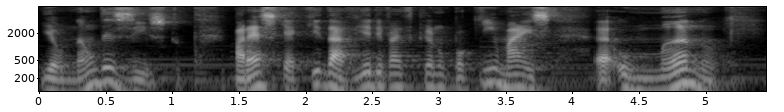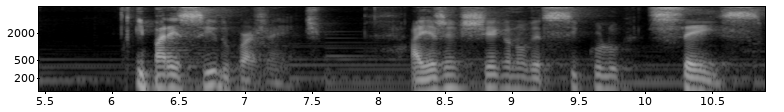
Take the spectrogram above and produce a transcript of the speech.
e eu não desisto. Parece que aqui Davi ele vai ficando um pouquinho mais uh, humano e parecido com a gente. Aí a gente chega no versículo 6.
